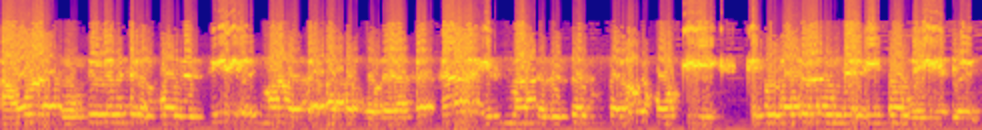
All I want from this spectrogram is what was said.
ahora posiblemente lo puedes decir, es más, vas a poder atacar, es más, te estás mejor que, un delito de, de,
